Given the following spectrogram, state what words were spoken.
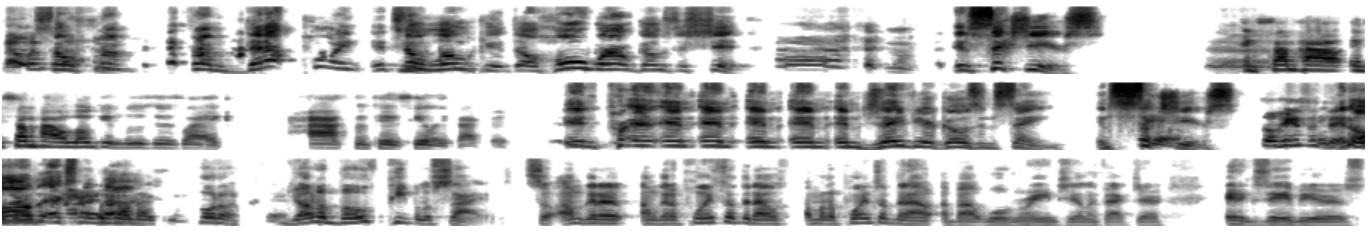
No, it's So not. from from that point until hmm. Logan, the whole world goes to shit uh, in six years. Uh. and somehow and somehow Logan loses like half of his healing factor. And and and and and, and Xavier goes insane in six Yeah. years. so here's the And thing. And all the X-Men right, die. hold on Yeah. y'all are both people of science so i'm gonna i'm gonna point something out i'm gonna point something out about wolverine's healing factor and xavier's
